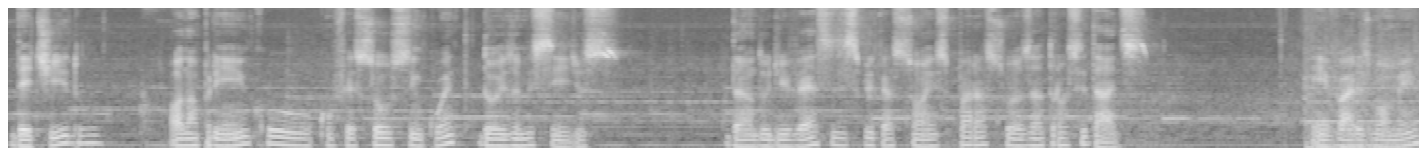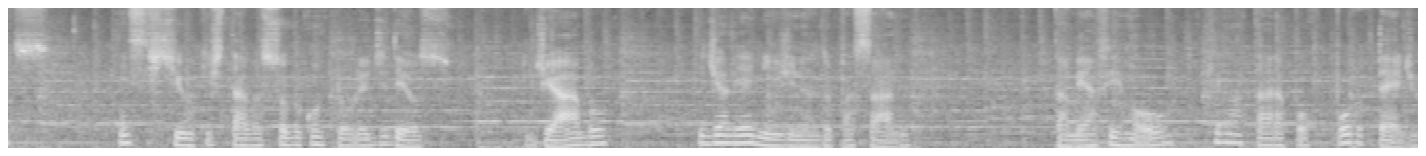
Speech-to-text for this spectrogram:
Detido, Onaprienko confessou 52 homicídios, dando diversas explicações para suas atrocidades. Em vários momentos, insistiu que estava sob o controle de Deus, do diabo e de alienígenas do passado. Também afirmou que matara por puro tédio.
